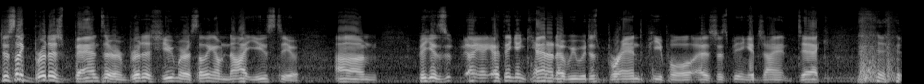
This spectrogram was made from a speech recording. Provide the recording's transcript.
just like British banter and British humor is something I'm not used to. Um, because I, I, think in Canada we would just brand people as just being a giant dick. and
